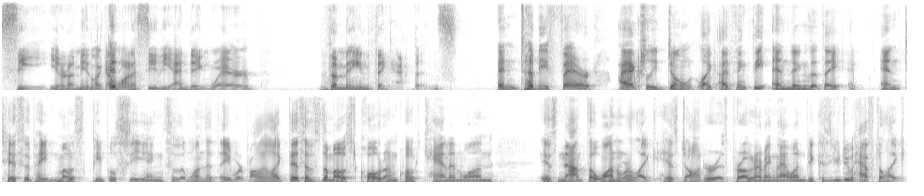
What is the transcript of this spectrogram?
see. You know what I mean? Like I want to see the ending where the main thing happens. And to be fair, I actually don't like. I think the ending that they anticipate most people seeing, so the one that they were probably like, this is the most quote unquote canon one, is not the one where like his daughter is programming that one because you do have to like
